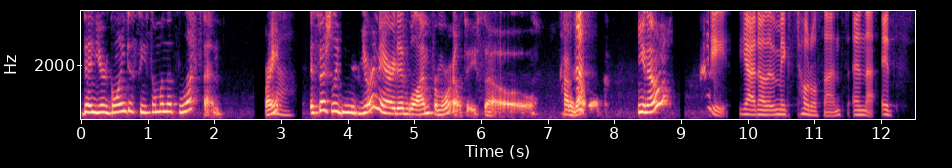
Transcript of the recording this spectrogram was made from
then you're going to see someone that's less than, right? Yeah. Especially your narrative, well, I'm from royalty, so how does that work? You know? Right. Yeah, no, that makes total sense. And it's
